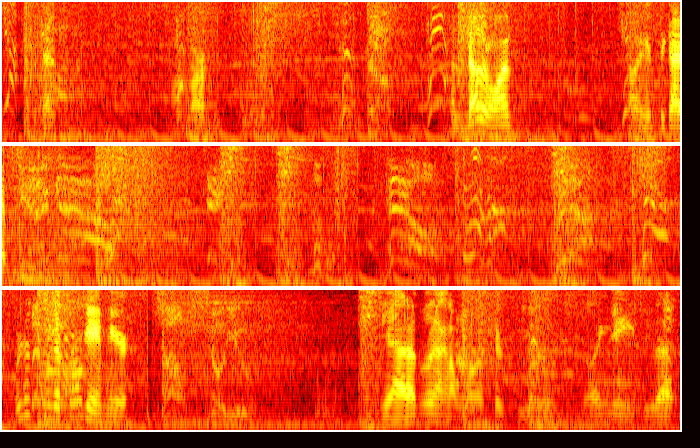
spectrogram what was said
Yeah. Okay. Another one. Oh, you think I with the throw game here. I'll show you. Yeah, that's really not gonna work because you letting me do that.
